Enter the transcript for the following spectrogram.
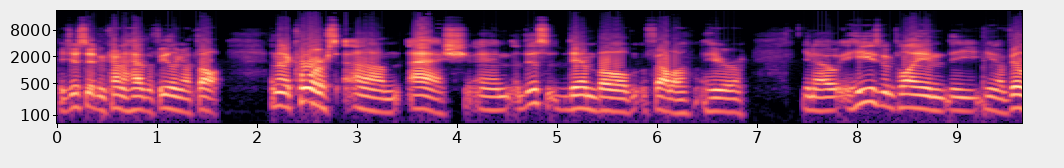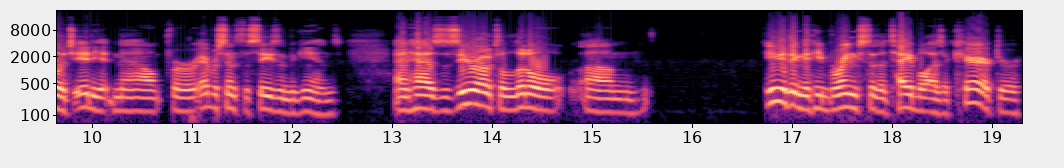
it just didn't kind of have the feeling I thought. And then, of course, um, Ash and this dim bulb fella here, you know, he's been playing the, you know, village idiot now for ever since the season begins and has zero to little um, anything that he brings to the table as a character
